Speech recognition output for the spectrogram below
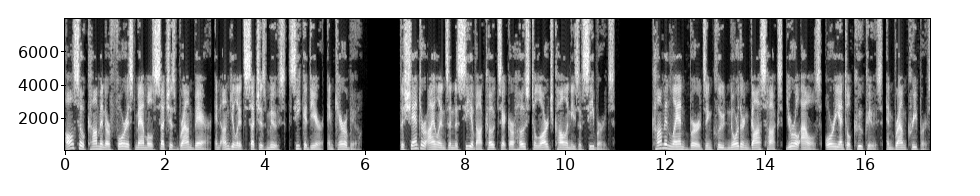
Also common are forest mammals such as brown bear, and ungulates such as moose, sika deer, and caribou. The Shantar Islands and the Sea of Okhotsk are host to large colonies of seabirds. Common land birds include northern goshawks, Ural owls, oriental cuckoos, and brown creepers.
